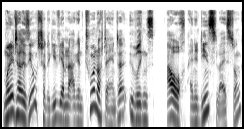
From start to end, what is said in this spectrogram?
Monetarisierungsstrategie. Wir haben eine Agentur noch dahinter. Übrigens auch eine Dienstleistung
